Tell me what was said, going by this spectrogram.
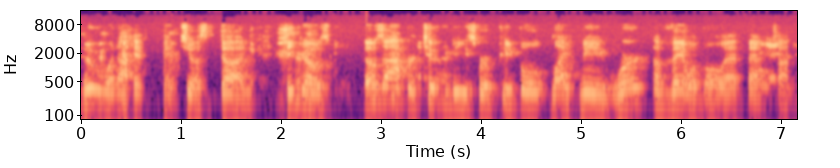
knew what I had just done. He goes, Those opportunities for people like me weren't available at that time.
